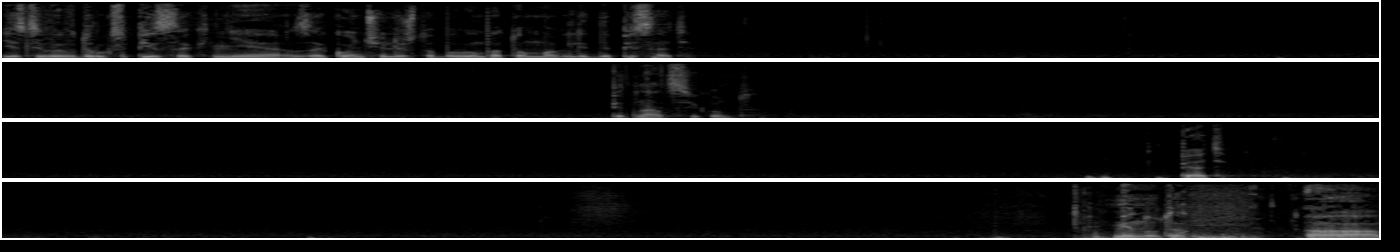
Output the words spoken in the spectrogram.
если вы вдруг список не закончили, чтобы вы потом могли дописать. Пятнадцать секунд. Пять. Минута. А,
